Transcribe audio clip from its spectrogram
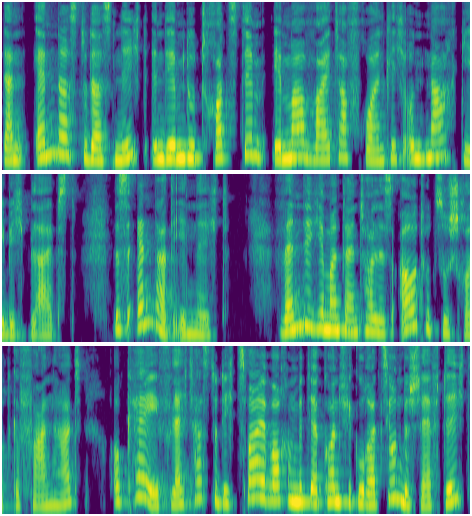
dann änderst du das nicht, indem du trotzdem immer weiter freundlich und nachgiebig bleibst. Das ändert ihn nicht. Wenn dir jemand dein tolles Auto zu Schrott gefahren hat, okay, vielleicht hast du dich zwei Wochen mit der Konfiguration beschäftigt,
